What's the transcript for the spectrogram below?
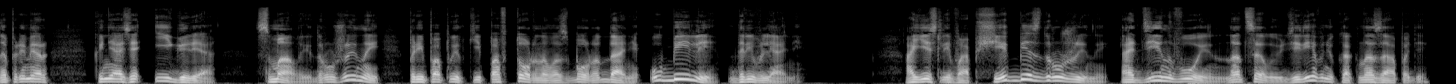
Например, князя Игоря с малой дружиной при попытке повторного сбора дани убили древляне. А если вообще без дружины, один воин на целую деревню, как на Западе?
